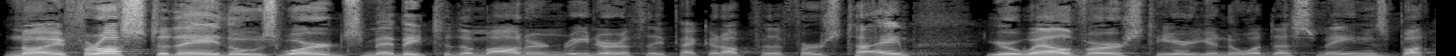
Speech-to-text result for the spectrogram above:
Now, for us today, those words, maybe to the modern reader, if they pick it up for the first time, you're well versed here, you know what this means, but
